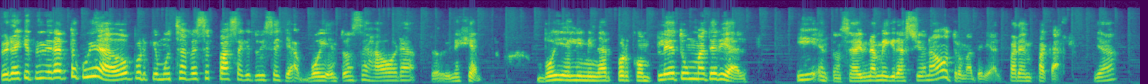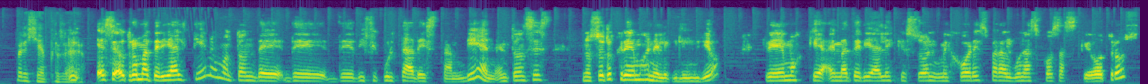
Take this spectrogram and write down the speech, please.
pero hay que tener harto cuidado porque muchas veces pasa que tú dices, ya, voy, entonces ahora, te doy un ejemplo, voy a eliminar por completo un material y entonces hay una migración a otro material para empacar, ¿ya? Por ejemplo, claro. ese otro material tiene un montón de, de dificultades también. Entonces, nosotros creemos en el equilibrio, creemos que hay materiales que son mejores para algunas cosas que otros,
